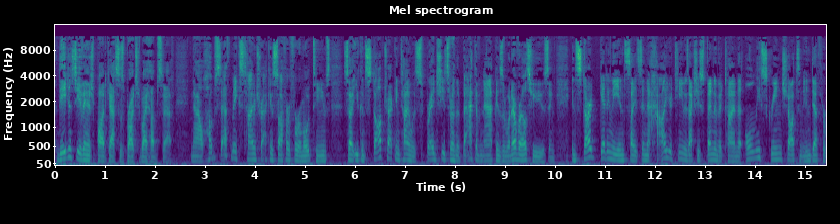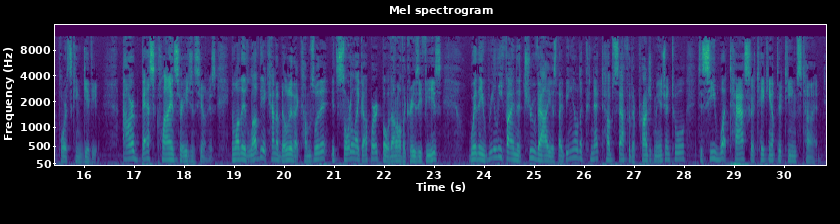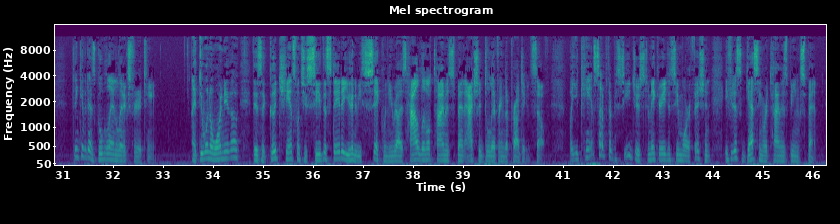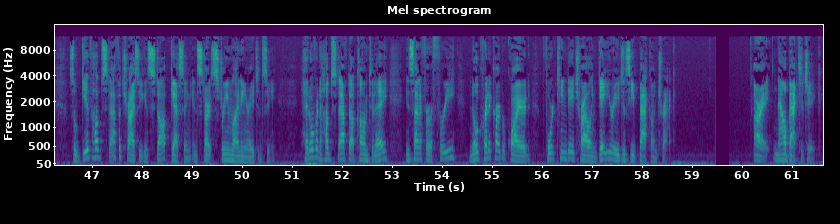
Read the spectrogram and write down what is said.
The Agency Advantage podcast is brought to you by Hubstaff. Now, Hubstaff makes time tracking software for remote teams so that you can stop tracking time with spreadsheets or on the back of napkins or whatever else you're using and start getting the insights into how your team is actually spending their time that only screenshots and in depth reports can give you. Our best clients are agency owners, and while they love the accountability that comes with it, it's sort of like Upwork but without all the crazy fees. Where they really find the true value is by being able to connect Hubstaff with a project management tool to see what tasks are taking up their team's time. Think of it as Google Analytics for your team. I do want to warn you though, there's a good chance once you see this data, you're going to be sick when you realize how little time is spent actually delivering the project itself. But you can't set up the procedures to make your agency more efficient if you're just guessing where time is being spent. So give Hubstaff a try so you can stop guessing and start streamlining your agency. Head over to hubstaff.com today and sign up for a free, no credit card required, 14 day trial and get your agency back on track. All right, now back to Jake.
